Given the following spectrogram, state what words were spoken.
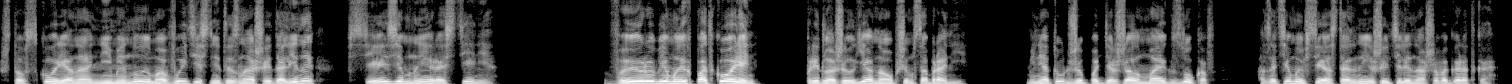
что вскоре она неминуемо вытеснит из нашей долины все земные растения. «Вырубим их под корень!» — предложил я на общем собрании. Меня тут же поддержал Майк Зуков, а затем и все остальные жители нашего городка.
